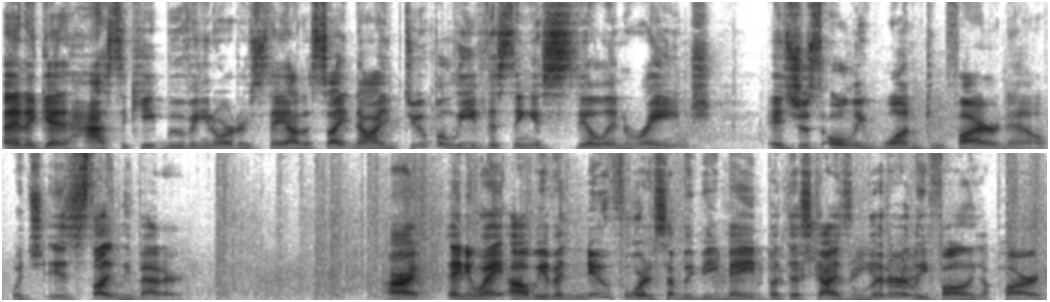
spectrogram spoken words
And again, it has to keep moving in order to stay out of sight. Now, I do believe this thing is still in range. It's just only one can fire now, which is slightly better. Alright, anyway, uh, we have a new Ford assembly being made, but this guy's literally falling apart.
